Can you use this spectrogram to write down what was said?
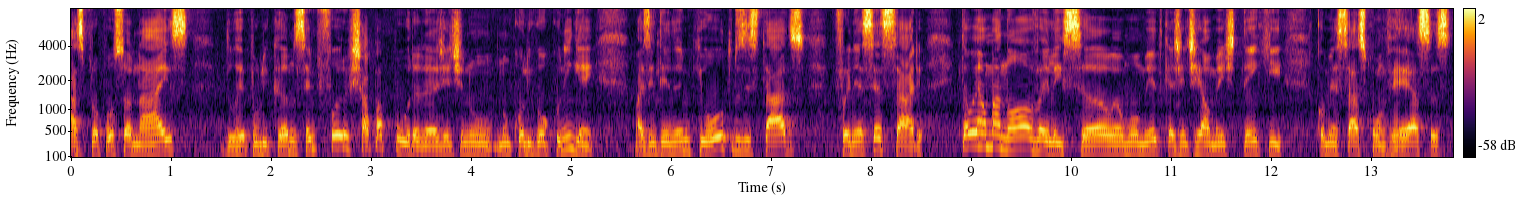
as proporcionais do republicano sempre foram chapa pura, né? A gente não, não coligou com ninguém, mas entendemos que outros estados foi necessário. Então é uma nova eleição, é um momento que a gente realmente tem que começar as conversas.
